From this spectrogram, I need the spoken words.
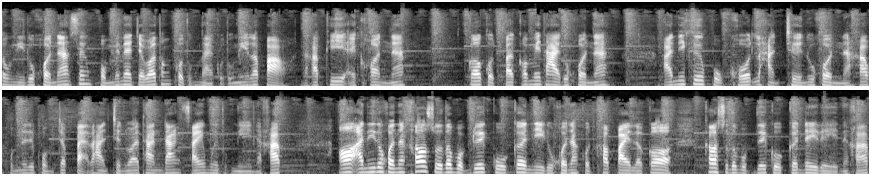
ตรงนี้ทุกคนนะ ซึ่งผมไม่แน่ใจว่าต้องกดตรงไหนกดตรงนี้หรือเปล่านะครับที่ไอคอนนะ ก็กดไปก็ไม่ได้ทุกคนนะ อันนี้คือผูกโค้ดรหัสเชิญทุกคนนะครับ ผมน่าจะผมจะแปะรหัสเชิญไว้ทางด้านซ้ายมือตรงนี้นะครับอ๋ออันนี้ทุกคนนะเข้าสู่ระบบด้วย Google นี่ทุกคนนะกดเข้าไปแล้วก็เข้าสู่ระบบด้วย Google ได้เลยนะครับ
